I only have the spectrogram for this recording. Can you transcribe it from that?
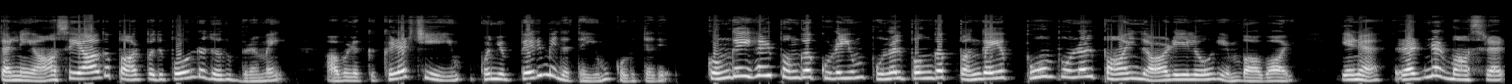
தன்னை ஆசையாக பார்ப்பது போன்றதொரு பிரமை. அவளுக்கு கிளர்ச்சியையும் கொஞ்சம் பெருமிதத்தையும் கொடுத்தது. கொங்கைகள் பொங்க குடையும் புனல் பொங்க பங்கைய பூம்புனல் பாய்ந்த ஆடேலோர் எம்பாவாய் என ரட்னர் மாஸ்டர்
